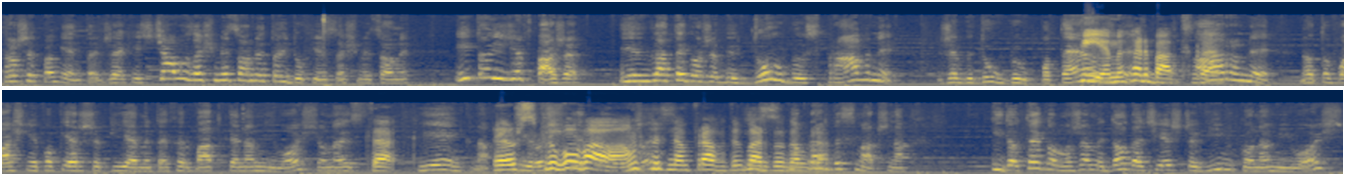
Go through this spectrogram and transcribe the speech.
Proszę pamiętać, że jak jest ciało zaśmiecone, to i duch jest zaśmiecony. I to idzie w parze. I dlatego, żeby duch był sprawny, żeby duch był potężny, Pijemy herbatkę. mocarny, no to właśnie po pierwsze pijemy tę herbatkę na miłość, ona jest Tak. piękna. Ja już i spróbowałam, umysł. naprawdę bardzo jest dobra. naprawdę smaczna. I do tego możemy dodać jeszcze winko na miłość.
